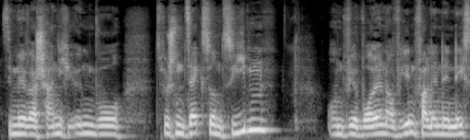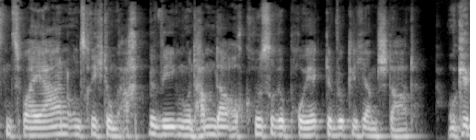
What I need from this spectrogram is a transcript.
sind wir wahrscheinlich irgendwo zwischen sechs und sieben. Und wir wollen auf jeden Fall in den nächsten zwei Jahren uns Richtung acht bewegen und haben da auch größere Projekte wirklich am Start. Okay,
